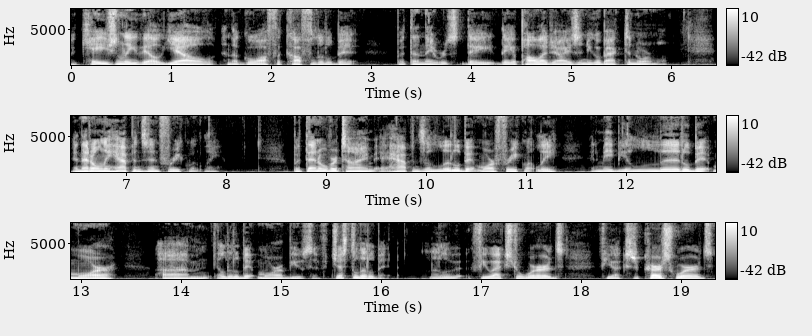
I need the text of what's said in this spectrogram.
Occasionally they'll yell and they'll go off the cuff a little bit, but then they they they apologize and you go back to normal. And that only happens infrequently. But then over time it happens a little bit more frequently and maybe a little bit more um, a little bit more abusive, just a little bit a little a few extra words, a few extra curse words.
